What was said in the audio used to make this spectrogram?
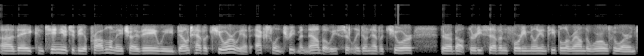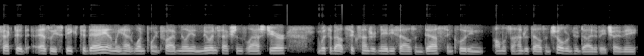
Uh, they continue to be a problem. HIV, we don't have a cure. We have excellent treatment now, but we certainly don't have a cure. There are about 37, 40 million people around the world who are infected as we speak today, and we had 1.5 million new infections last year with about 680,000 deaths, including almost 100,000 children who died of HIV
